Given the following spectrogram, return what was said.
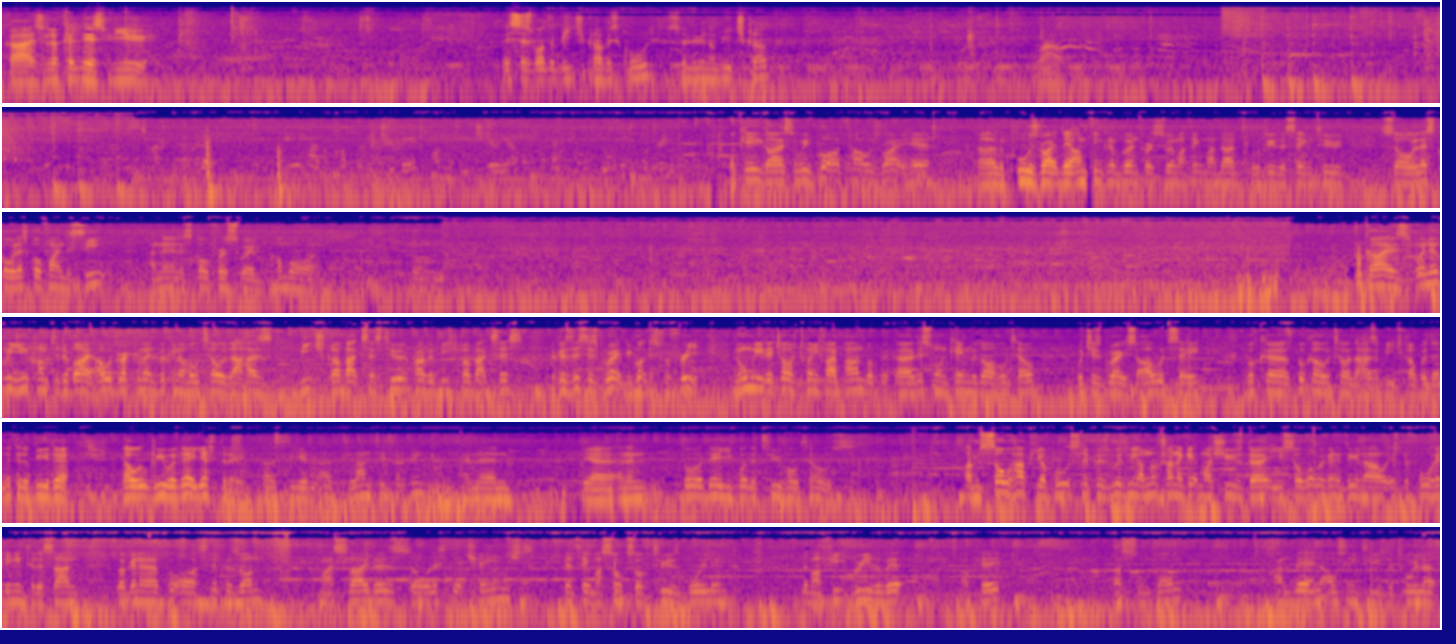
Guys, look at this view. This is what the beach club is called, Soluna Beach Club. Okay guys, so we've got our towels right here. Uh, the pool's right there. I'm thinking of going for a swim. I think my dad will do the same too. So let's go, let's go find the seat and then let's go for a swim. Come on. Guys, whenever you come to Dubai, I would recommend booking a hotel that has beach club access to it, private beach club access, because this is great. We got this for free. Normally they charge £25, but uh, this one came with our hotel, which is great. So I would say book a book a hotel that has a beach club with it. look at the view there. That we were there yesterday. That's the Atlantis, I think. And then, yeah, and then there you've got the two hotels. I'm so happy I brought slippers with me. I'm not trying to get my shoes dirty. So what we're going to do now is before heading into the sand, we're going to put our slippers on, my sliders. So let's get changed. To take my socks off too, it's boiling. Let my feet breathe a bit. Okay, that's all done. And then I also need to use the toilet.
